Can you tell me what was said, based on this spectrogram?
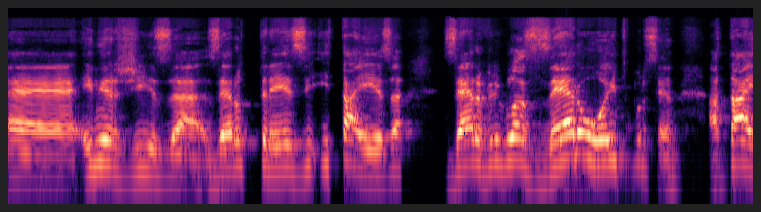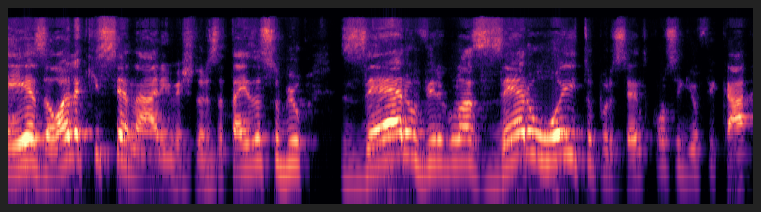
é, Energisa 0,13% e Taesa 0,08%. A Taesa, olha que cenário, investidores. A Taesa subiu 0,08%, conseguiu ficar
